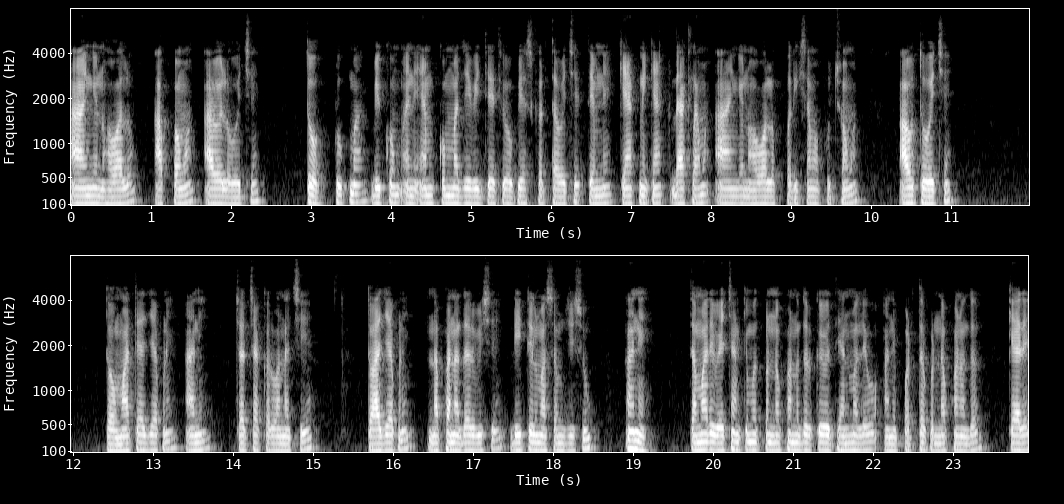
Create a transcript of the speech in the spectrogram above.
આ અંગેનો હવાલો આપવામાં આવેલો હોય છે. તો ટૂંકમાં બીકોમ અને એમ કોમમાં જે વિદ્યાર્થીઓ અભ્યાસ કરતા હોય છે, તેમને ક્યાંક ને ક્યાંક દાખલામાં આ અંગેનો હવાલો પરીક્ષામાં પૂછવામાં આવતો હોય છે. તો માટે આજે આપણે આની ચર્ચા કરવાના છીએ. તો આજે આપણે નફાના દર વિશે ડિટેલમાં સમજીશું અને તમારે વેચાણ કિંમત પર નફાનો દર કયો ધ્યાનમાં લેવો અને પડતર પર નફાનો દર ક્યારે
